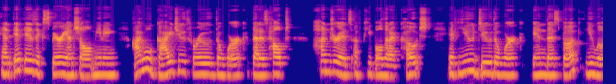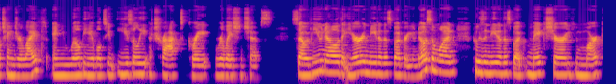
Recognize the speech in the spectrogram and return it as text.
and it is experiential, meaning I will guide you through the work that has helped hundreds of people that I've coached. If you do the work in this book, you will change your life and you will be able to easily attract great relationships. So if you know that you're in need of this book or you know someone who's in need of this book, make sure you mark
